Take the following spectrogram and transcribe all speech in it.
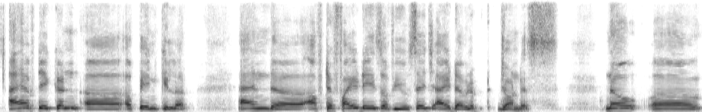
I have taken uh, a painkiller, and uh, after five days of usage, I developed jaundice. Now uh,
